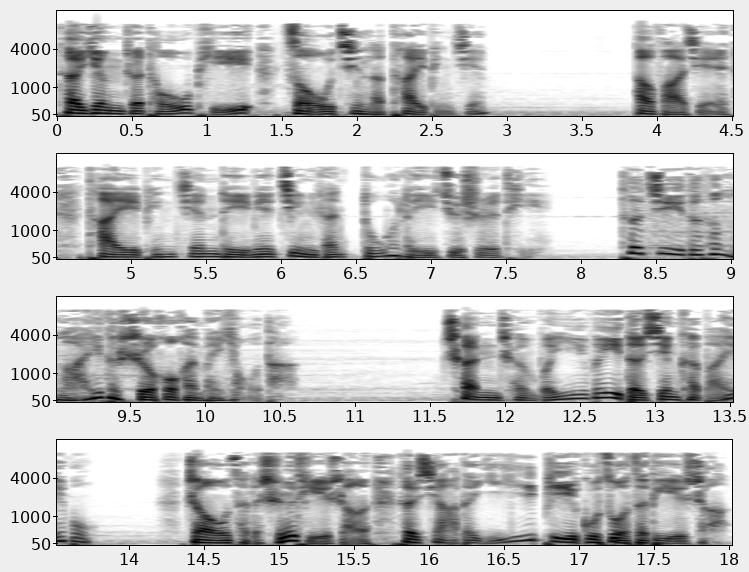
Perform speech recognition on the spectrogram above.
他硬着头皮走进了太平间，他发现太平间里面竟然多了一具尸体。他记得他来的时候还没有的。颤颤巍巍的掀开白布，招财的尸体上，他吓得一屁股坐在地上。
